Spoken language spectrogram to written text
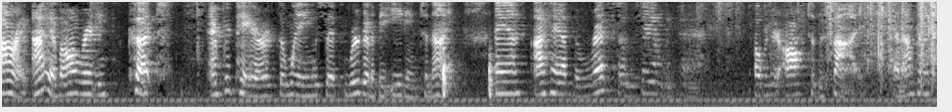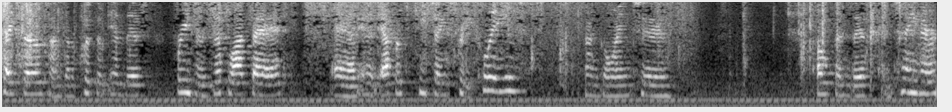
All right, I have already cut and prepared the wings that we're going to be eating tonight. And I have the rest of the family pack over here off to the side. And I'm going to take those, I'm going to put them in this freezer Ziploc bag. And in an effort to keep things pretty clean, I'm going to open this container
